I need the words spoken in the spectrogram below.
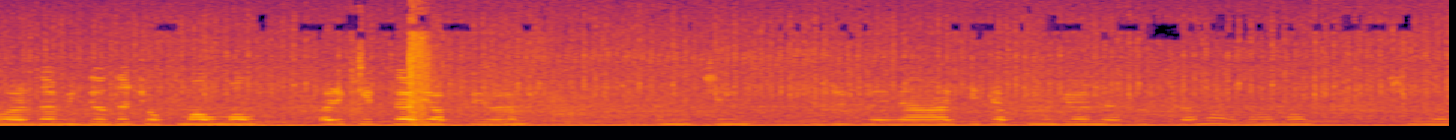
Bu arada videoda çok mal mal hareketler yapıyorum. Bunun için dilerim ya hareket yaptığımı görmüyorsunuz ama mal mal şeyler.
